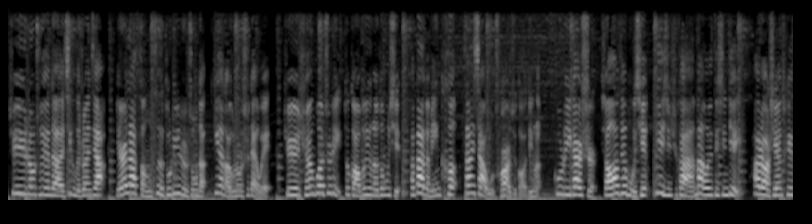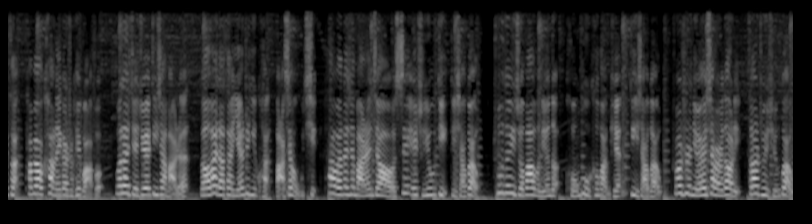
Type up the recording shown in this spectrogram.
剧中出现的镜子专家，也是在讽刺独立日中的电脑工程师戴维，举全国之力都搞不定的东西，他半个民科三下五除二就搞定了。故事一开始，小黄随母亲一起去看漫威最新电影，按照时间推算，他们要看的应该是黑寡妇。为了解决地下马人，老外打算研制一款靶向武器，他管那些马人叫 CHUD 地下怪物，出自1985年的恐怖科幻片《地下怪物》，说是纽约下水道里钻出一群怪物，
